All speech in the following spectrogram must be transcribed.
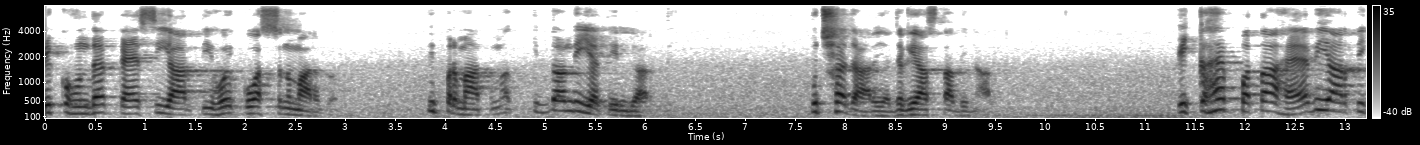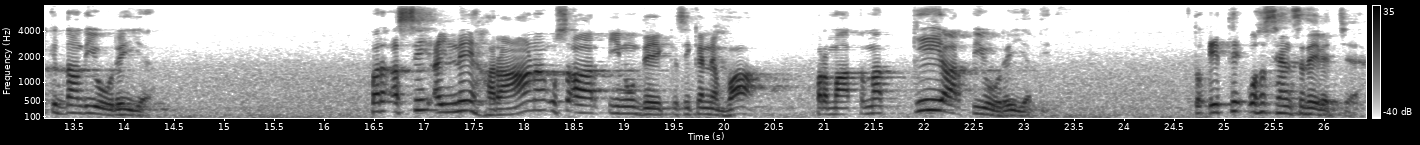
ਇੱਕ ਹੁੰਦਾ ਕੈਸੀ ਆਰਤੀ ਹੋਏ ਕੁਐਸਚਨ ਮਾਰਗ। ਵੀ ਪ੍ਰਮਾਤਮਾ ਕਿੱਦਾਂ ਦੀ ਹੈ ਤੇਰੀ ਆਰਤੀ? ਪੁੱਛਿਆ ਜਾ ਰਿਹਾ ਜਗਿਆਸਤਾ ਦੇ ਨਾਲ। ਇੱਕ ਹੈ ਪਤਾ ਹੈ ਵੀ ਆਰਤੀ ਕਿੱਦਾਂ ਦੀ ਹੋ ਰਹੀ ਹੈ। ਪਰ ਅਸੀਂ ਇੰਨੇ ਹੈਰਾਨ ਉਸ ਆਰਤੀ ਨੂੰ ਦੇਖ ਕੇ ਅਸੀਂ ਕਹਿੰਨੇ ਵਾਹ, ਪਰਮਾਤਮਾ ਕੀ ਆਰਤੀ ਹੋ ਰਹੀ ਹੈ ਤੇਰੀ। ਤਾਂ ਇੱਥੇ ਉਸ ਸੈਂਸ ਦੇ ਵਿੱਚ ਹੈ।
